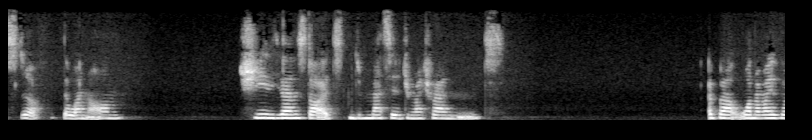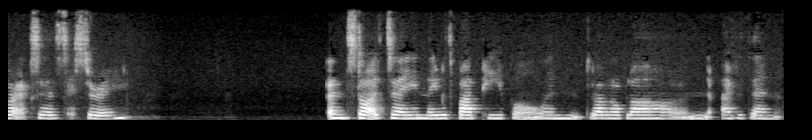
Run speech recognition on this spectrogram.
stuff that went on. She then started to message my friends about one of my other exes' history and started saying they was bad people and blah blah blah and everything.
